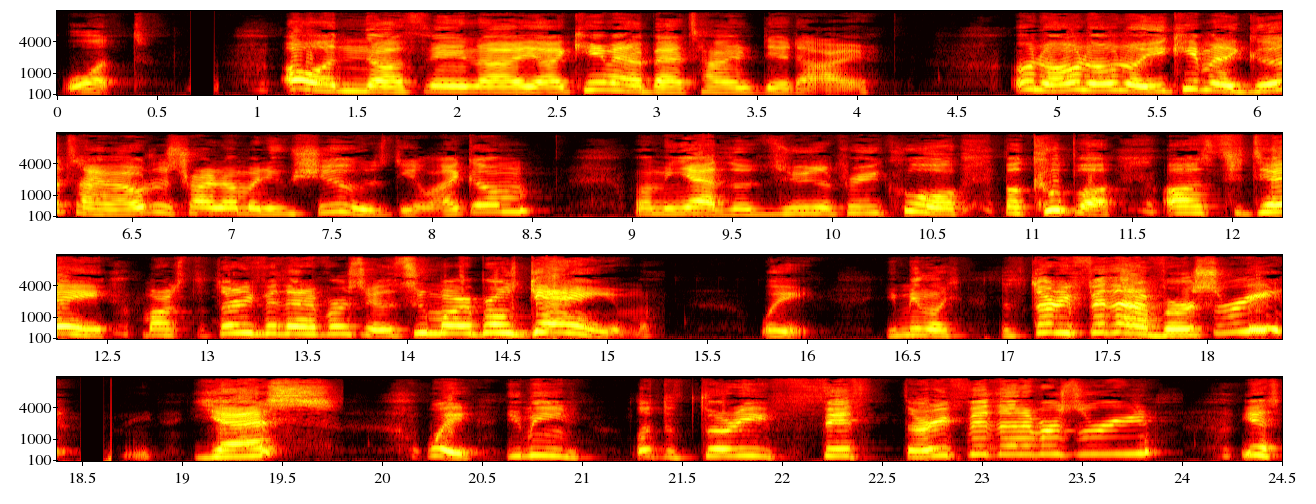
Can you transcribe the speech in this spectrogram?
What? Oh, nothing. I, I came at a bad time, did I? Oh no, no, no! You came at a good time. I was just trying on my new shoes. Do you like them? Well, I mean, yeah, those shoes are pretty cool. But Koopa, uh, today marks the 35th anniversary of the Super Mario Bros. game. Wait, you mean like the 35th anniversary? Yes. Wait, you mean like the 35th 35th anniversary? Yes,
